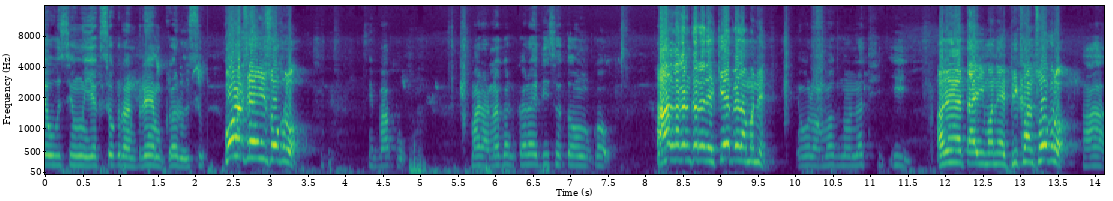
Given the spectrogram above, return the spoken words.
એવું છે હું એક છોકરાને પ્રેમ કરું છું. કોણ છે એ છોકરો? એ બાપુ મારા લગ્ન કરાવી દીશો તો હું કહું. હા લગ્ન કરે દે. કે પેલા મને? ઓલો મગનો નથી ઈ. અરે તારી મને ભીખાન છોકરો. હા.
